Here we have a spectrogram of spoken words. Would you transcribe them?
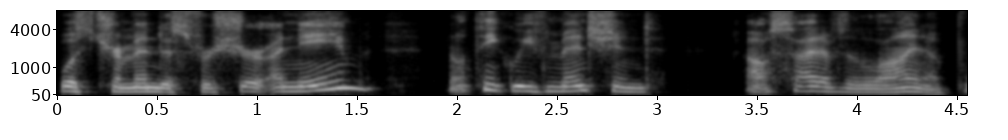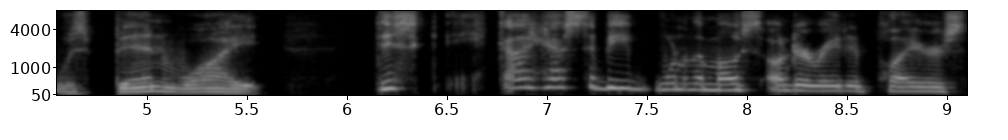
was tremendous for sure. A name I don't think we've mentioned outside of the lineup was Ben White. This guy has to be one of the most underrated players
